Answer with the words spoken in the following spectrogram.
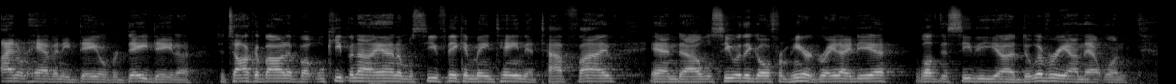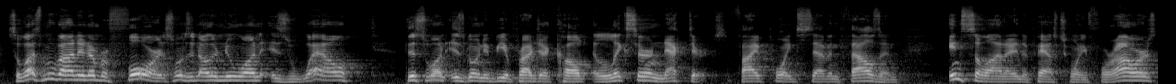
I don't have any day over day data to talk about it, but we'll keep an eye on them. We'll see if they can maintain that top five, and uh, we'll see where they go from here. Great idea. Love to see the uh, delivery on that one. So let's move on to number four. This one's another new one as well. This one is going to be a project called Elixir Nectars, 5.7 thousand in Solana in the past 24 hours.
